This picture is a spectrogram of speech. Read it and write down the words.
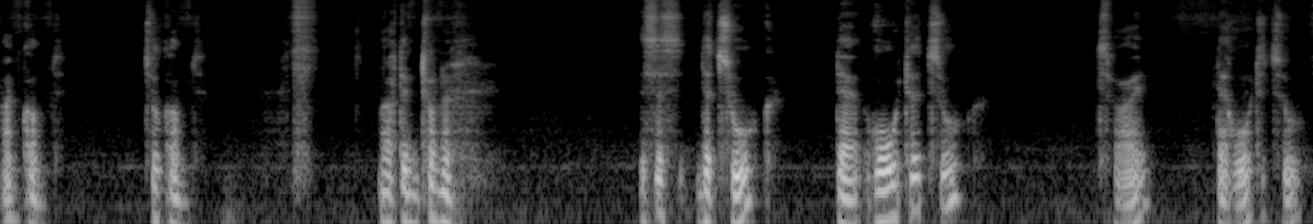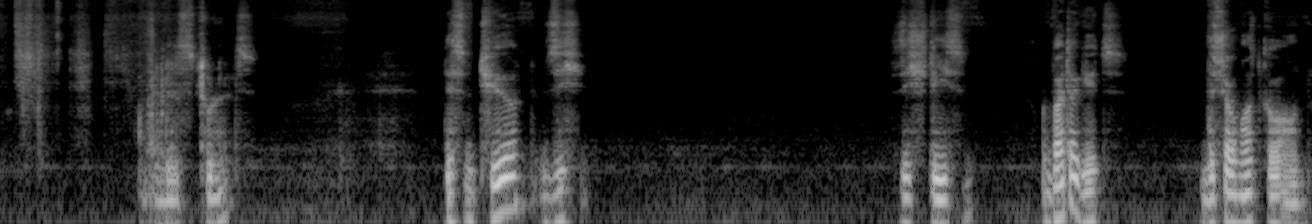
ankommt, zukommt. Nach dem Tunnel. Ist es der Zug, der rote Zug? Zwei, der rote Zug am Ende des Tunnels, dessen Türen sich, sich schließen. Und weiter geht's. The show must go on.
